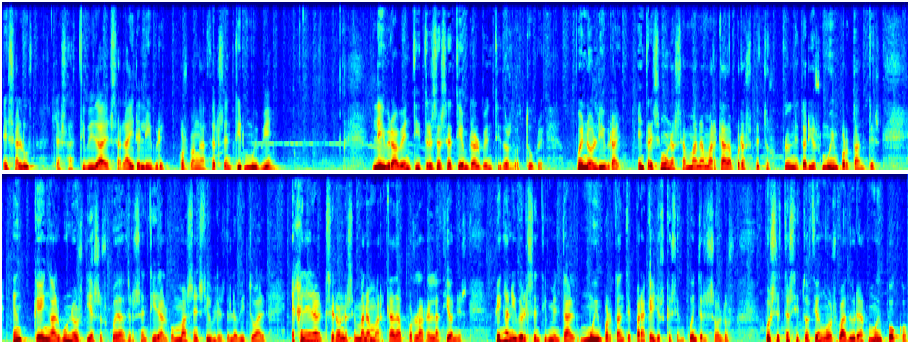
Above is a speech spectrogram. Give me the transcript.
En salud, las actividades al aire libre os van a hacer sentir muy bien. Libra, 23 de septiembre al 22 de octubre. Bueno, Libra, entráis en una semana marcada por aspectos planetarios muy importantes, en que en algunos días os puede hacer sentir algo más sensibles de lo habitual. En general será una semana marcada por las relaciones, bien a nivel sentimental, muy importante para aquellos que se encuentren solos, pues esta situación os va a durar muy poco.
